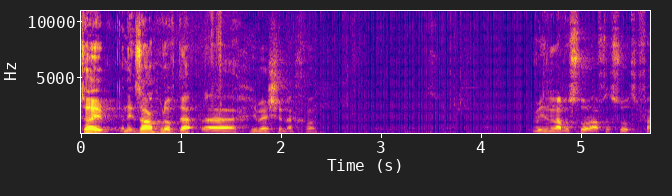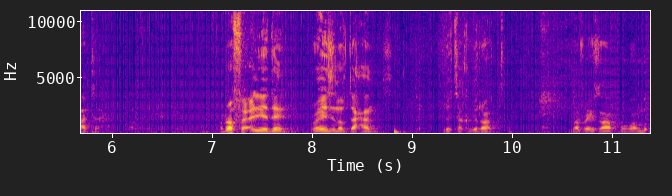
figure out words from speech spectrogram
طيب, an example of that, uh, you mentioned أخوان. Reading another surah after Surah Al-Fatiha. رفع اليدين, raising of the hands, the takbirat. Another example, one more.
